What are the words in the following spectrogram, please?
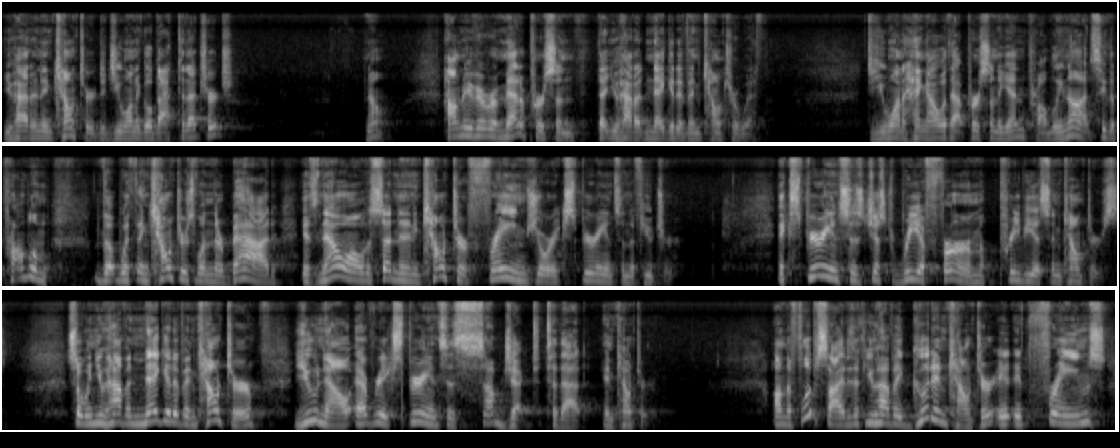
You had an encounter. Did you want to go back to that church? No. How many of you have ever met a person that you had a negative encounter with? Do you want to hang out with that person again? Probably not. See, the problem the, with encounters when they're bad is now all of a sudden an encounter frames your experience in the future. Experiences just reaffirm previous encounters. So when you have a negative encounter, you now, every experience is subject to that encounter. On the flip side is if you have a good encounter, it, it frames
